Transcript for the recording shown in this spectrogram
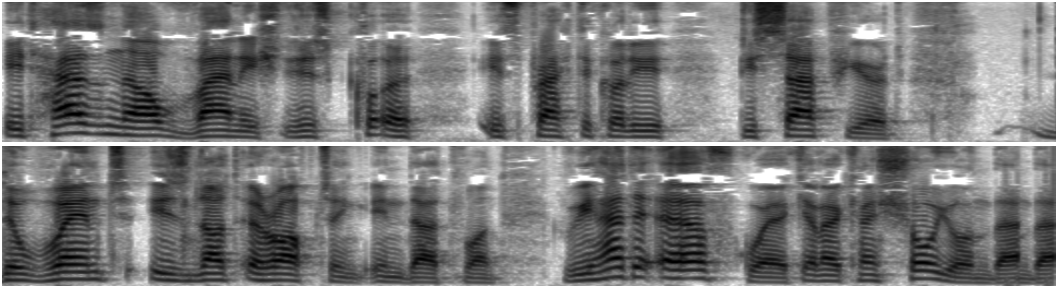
It has now vanished. It is uh, it's practically disappeared. The vent is not erupting in that one. We had an earthquake and i can show you on that.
